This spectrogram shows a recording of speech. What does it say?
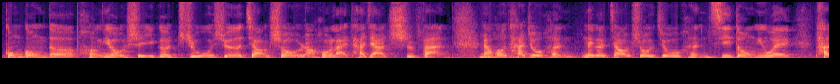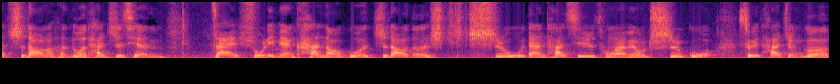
公公的朋友是一个植物学的教授，然后来他家吃饭，然后他就很那个教授就很激动，因为他吃到了很多他之前。在书里面看到过、知道的食食物，但他其实从来没有吃过，所以他整个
